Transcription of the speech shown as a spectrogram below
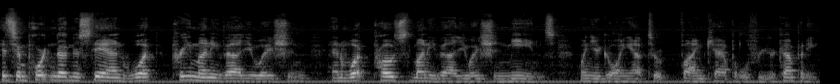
it's important to understand what pre-money valuation and what post-money valuation means when you're going out to find capital for your company.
